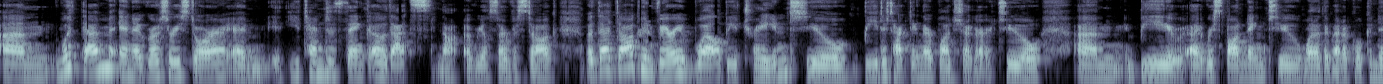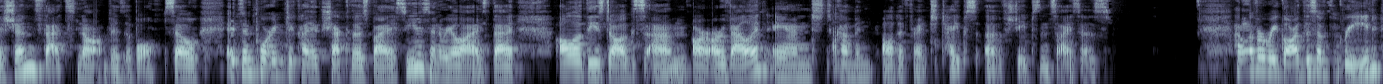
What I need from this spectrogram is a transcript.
um, with them in a grocery store, and you tend to think, oh, that's not a real service dog, but that dog could very well be trained to be detecting their blood sugar, to um, be uh, responding to one of their medical conditions that's not visible. So it's important to kind of check those biases and realize that all of these dogs um, are, are valid and come in all different types of shapes and sizes. However, regardless of the breed,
